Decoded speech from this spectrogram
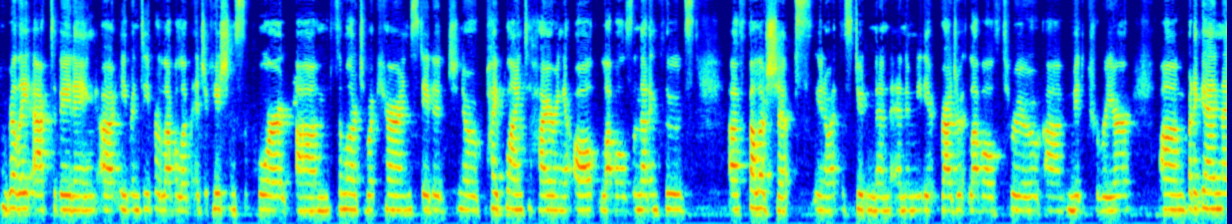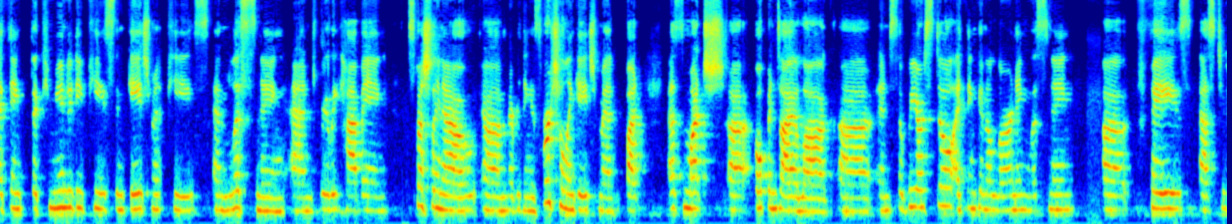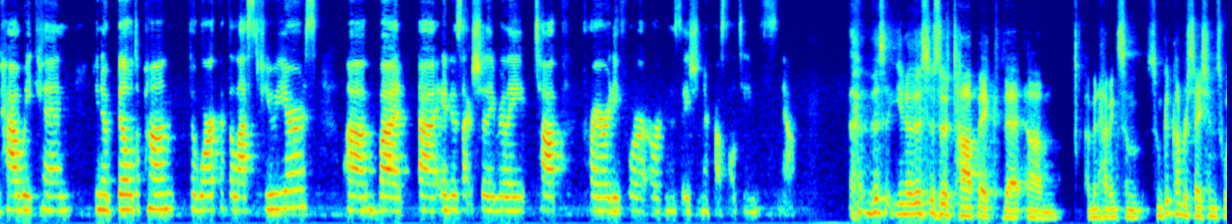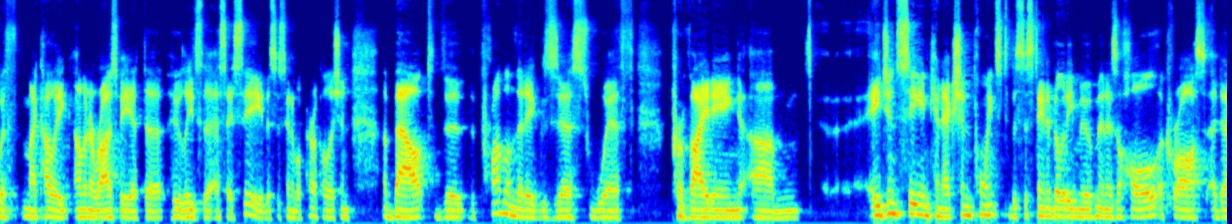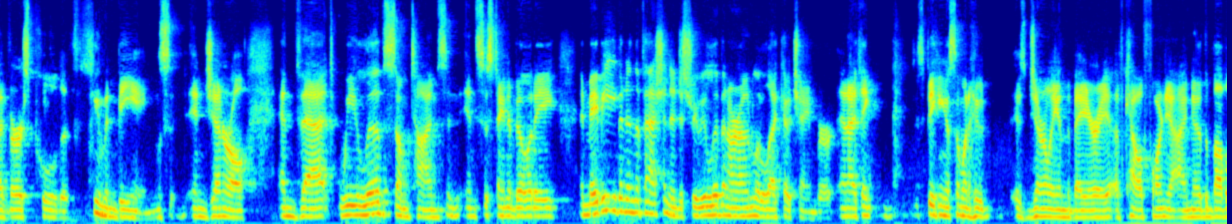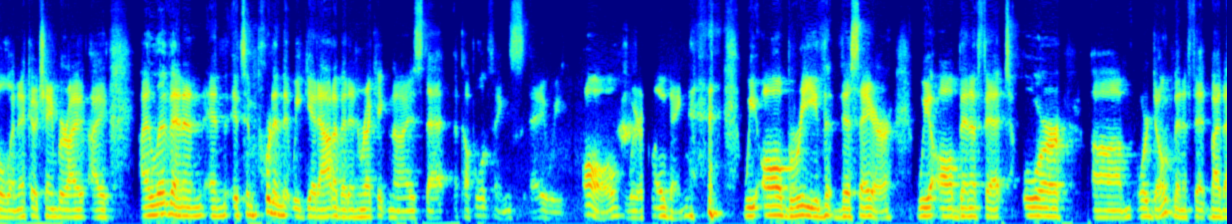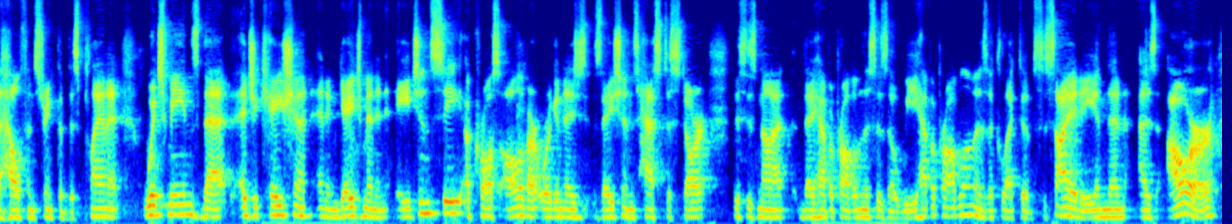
really activating uh, even deeper level of education support, um, similar to what Karen stated, you know, pipeline to hiring at all levels, and that includes uh, fellowships, you know, at the student and, and immediate graduate level through uh, mid-career. Um, but again, I think the community piece, engagement piece, and listening, and really having, especially now, um, everything is virtual engagement, but as much uh, open dialogue. Uh, and so we are still, I think, in a learning, listening uh, phase as to how we can, you know, build upon the work of the last few years. Um, but uh, it is actually really top priority for our organization across all teams now. This, you know, this is a topic that um, I've been having some some good conversations with my colleague Amina Razvi at the who leads the SAC, the Sustainable Apparel Coalition, about the the problem that exists with providing um, agency and connection points to the sustainability movement as a whole across a diverse pool of human beings in general and that we live sometimes in, in sustainability and maybe even in the fashion industry we live in our own little echo chamber. And i think speaking as someone who is generally in the Bay Area of California. I know the bubble and echo chamber I, I, I live in, and, and it's important that we get out of it and recognize that a couple of things. A, we all wear clothing. we all breathe this air. We all benefit or um, or don't benefit by the health and strength of this planet, which means that education and engagement and agency across all of our organizations has to start. This is not they have a problem, this is a we have a problem as a collective society. And then as our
